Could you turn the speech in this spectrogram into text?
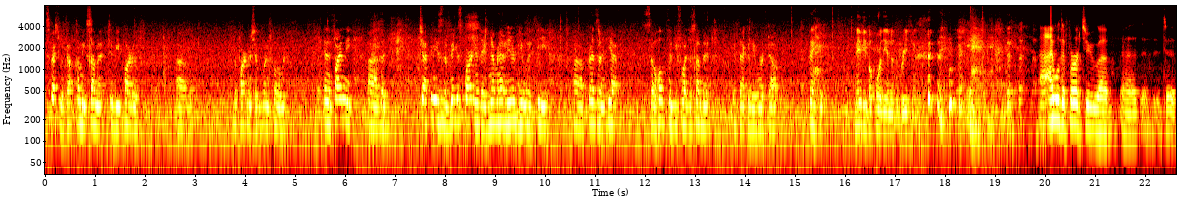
especially with the upcoming summit, to be part of um, the partnership going forward? And then finally, uh, the Japanese are the biggest partner. They've never had an interview with the uh, president yet, so hopefully before the summit, if that can be worked out. Thank you. Maybe before the end of the briefing. Uh, I will defer to, uh, uh, to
